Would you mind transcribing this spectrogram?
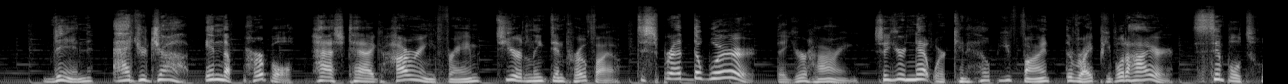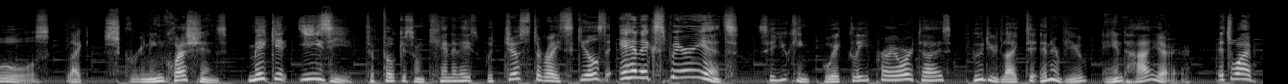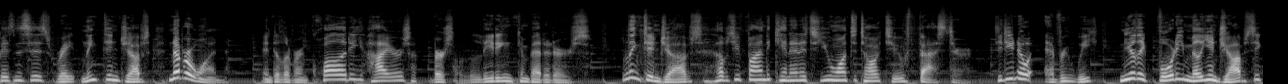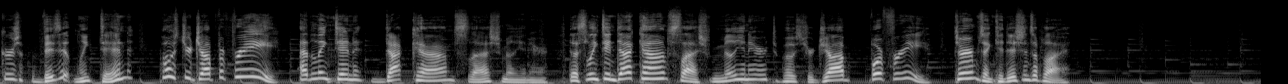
Then add your job in the purple hashtag hiring frame to your LinkedIn profile to spread the word that you're hiring so your network can help you find the right people to hire. Simple tools like screening questions make it easy to focus on candidates with just the right skills and experience so you can quickly prioritize who you'd like to interview and hire. It's why businesses rate LinkedIn jobs number one in delivering quality hires versus leading competitors. LinkedIn Jobs helps you find the candidates you want to talk to faster. Did you know every week nearly 40 million job seekers visit LinkedIn? Post your job for free at linkedin.com slash millionaire. That's linkedin.com slash millionaire to post your job for free. Terms and conditions apply.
